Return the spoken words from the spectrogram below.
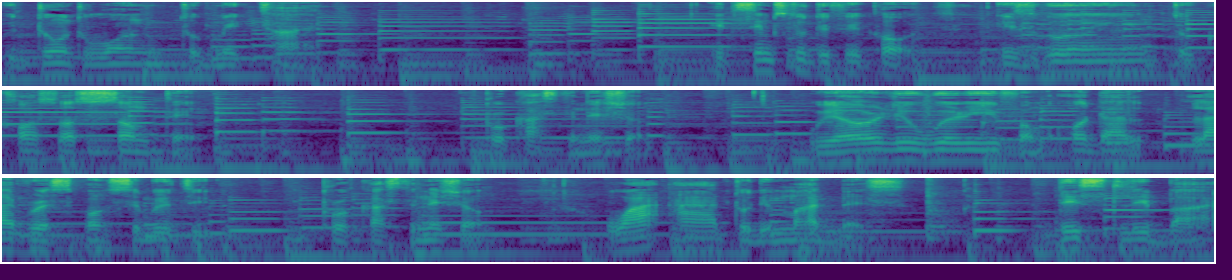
we don't want to make time. It seems too difficult. It's going to cost us something procrastination. We are already weary from other life responsibility, procrastination. Why add to the madness? They slip by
